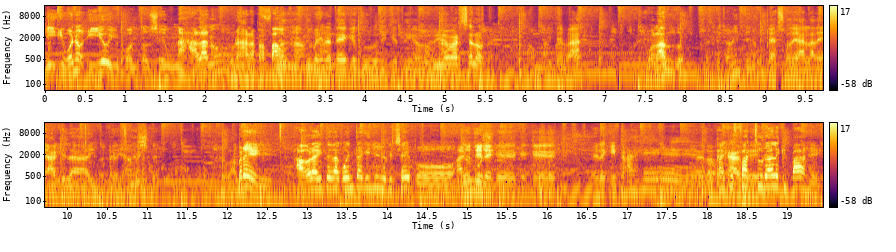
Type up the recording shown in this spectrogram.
y, y bueno, y yo, y pues entonces una jala, ¿no? Una jala para fauna. Tú imagínate que tú que te digas, voy a Barcelona una- y te vas volando. Perfectamente, ¿no? Un pedazo de ala de águila. Perfectamente. Hombre, ahora ahí te das cuenta que yo, yo qué sé, pues hay no mucho- tiene que, que, que el equipaje. no te hay que facturar el equipaje,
